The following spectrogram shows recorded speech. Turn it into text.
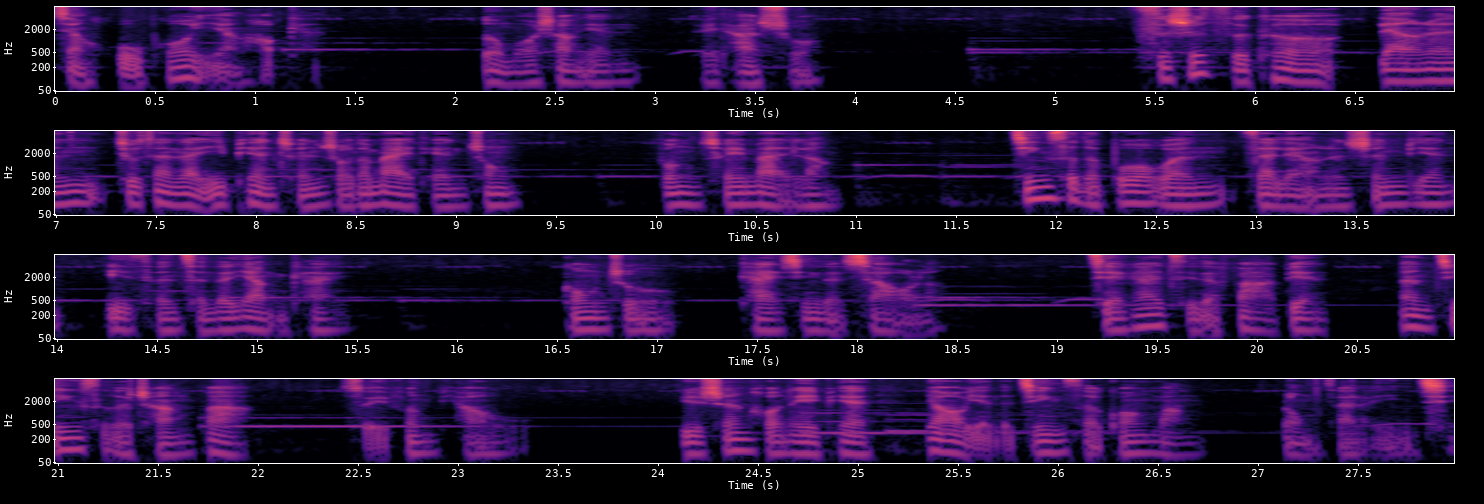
像湖泊一样好看。恶魔少年对他说。此时此刻，两人就站在一片成熟的麦田中。风吹麦浪，金色的波纹在两人身边一层层的漾开。公主开心的笑了，解开自己的发辫，让金色的长发随风飘舞，与身后那片耀眼的金色光芒融在了一起。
